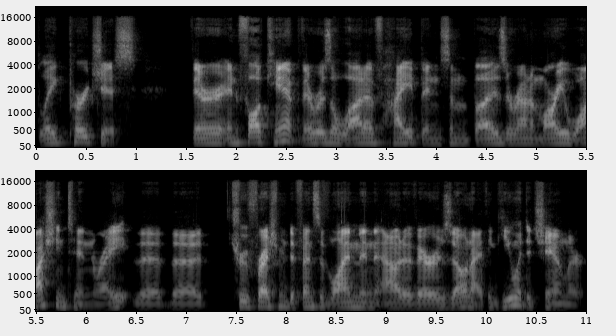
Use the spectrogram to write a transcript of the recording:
Blake Purchase. There in fall camp, there was a lot of hype and some buzz around Amari Washington, right? The the true freshman defensive lineman out of Arizona. I think he went to Chandler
